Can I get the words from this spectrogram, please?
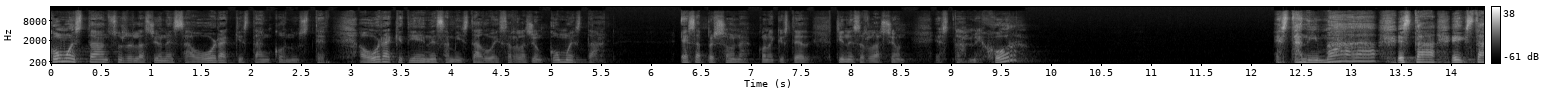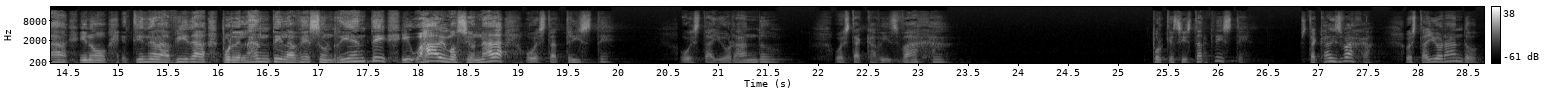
¿Cómo están sus relaciones ahora que están con usted? Ahora que tienen esa amistad o esa relación, ¿cómo están? Esa persona con la que usted tiene esa relación, ¿está mejor? Está animada, está, está, you know, tiene la vida por delante y la ve sonriente y wow, emocionada. O está triste, o está llorando, o está cabizbaja. Porque si está triste, está cabizbaja, o está llorando,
